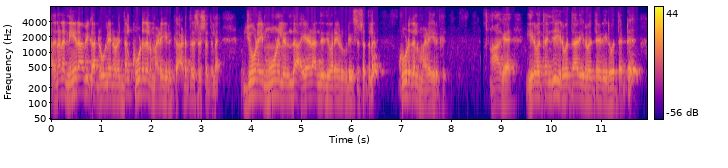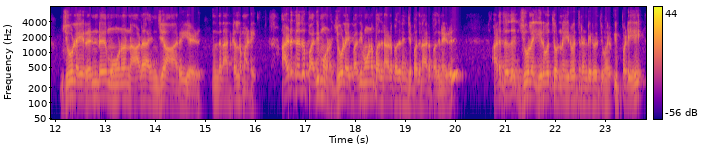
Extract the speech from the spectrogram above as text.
அதனால நீராவி காற்று உள்ளே நுழைந்தால் கூடுதல் மழை இருக்கு அடுத்த சிஸ்டத்தில். ஜூலை மூணுலேருந்து ஏழாம் தேதி வரை இருக்கக்கூடிய சிஸ்டத்தில் கூடுதல் மழை இருக்குது ஆக இருபத்தஞ்சு இருபத்தாறு இருபத்தேழு இருபத்தெட்டு ஜூலை ரெண்டு மூணு நாலு அஞ்சு ஆறு ஏழு. இந்த நாட்களில் மழை அடுத்தது பதிமூணு ஜூலை பதிமூணு பதினாலு பதினஞ்சு பதினாறு பதினேழு. அடுத்தது ஜூலை இருபத்தொன்று இருபத்தி ரெண்டு இருபத்தி மூணு. இப்படி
